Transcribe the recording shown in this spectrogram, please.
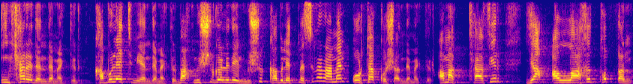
inkar eden demektir. Kabul etmeyen demektir. Bak müşrik öyle değil. Müşrik kabul etmesine rağmen ortak koşan demektir. Ama kafir ya Allah'ı toptan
